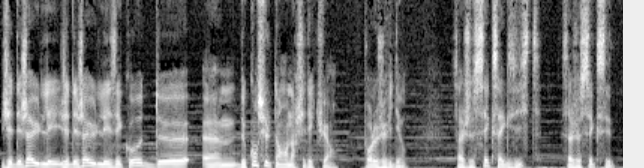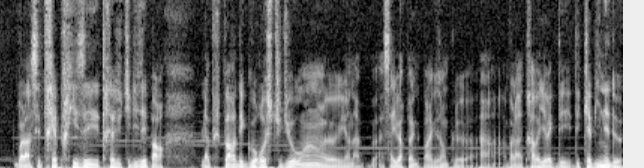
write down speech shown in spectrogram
j'ai déjà, eu les, échos de, euh, de consultants en architecture pour le jeu vidéo. Ça, je sais que ça existe. Ça, je sais que c'est très prisé et très utilisé par la plupart des gros studios. Hein. Euh, il y en a à Cyberpunk, par exemple, à, travailler avec des, cabinets de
